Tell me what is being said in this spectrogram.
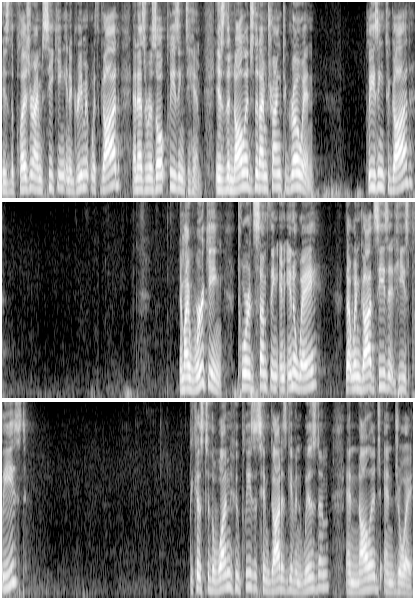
Is the pleasure I'm seeking in agreement with God and as a result pleasing to Him? Is the knowledge that I'm trying to grow in pleasing to God? Am I working towards something and in a way that when God sees it, He's pleased? Because to the one who pleases him, God has given wisdom and knowledge and joy.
